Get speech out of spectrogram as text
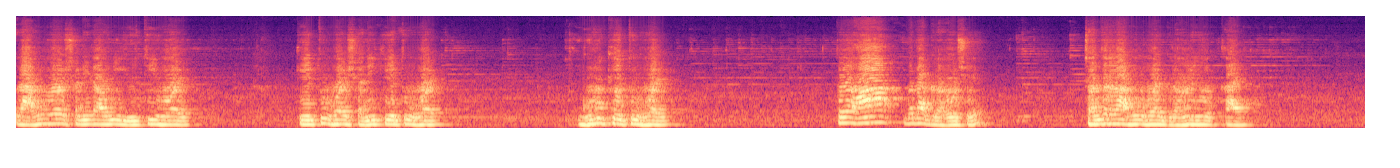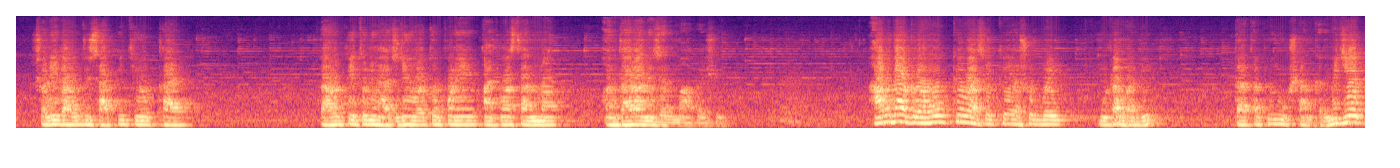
રાહુ હોય, શનિ રાહુની યુતિ હોય, કેતુ હોય, શનિ કેતુ હોય, ગુરુ કેતુ હોય, તો આ બધા ગ્રહો છે. ચંદ્ર રાહુ હોય, ગ્રહણ યોગ થાય. શનિ રાહુથી સાપિત યોગ થાય. રાહુ કેતુની હાજરી હોય તો પણ એ પાંચમા સ્થાનમાં અંધારાને જન્મ આપે છે. આ બધા ગ્રહો કેવા છે કે અશોકભાઈ મોટાભાગે જાતકને નુકસાન કરે. બીજી એક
